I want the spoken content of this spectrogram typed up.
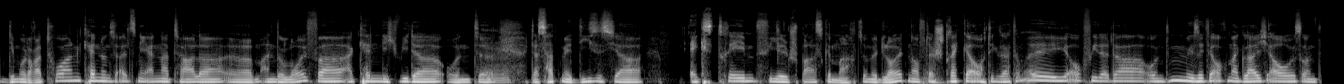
die Moderatoren kennen uns als Neandertaler, ähm, andere Läufer erkennen dich wieder und äh, mhm. das hat mir dieses Jahr extrem viel Spaß gemacht. So mit Leuten auf der Strecke auch, die gesagt haben, ey, auch wieder da und hm, ihr seht ja auch immer gleich aus und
